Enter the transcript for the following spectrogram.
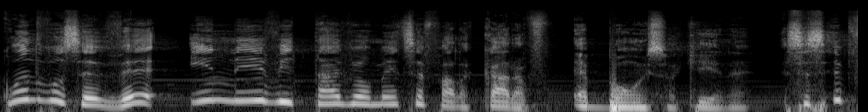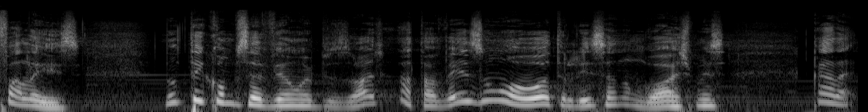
quando você vê, inevitavelmente você fala, cara, é bom isso aqui, né? Você sempre fala isso. Não tem como você ver um episódio, ah, talvez um ou outro ali você não goste, mas, cara,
